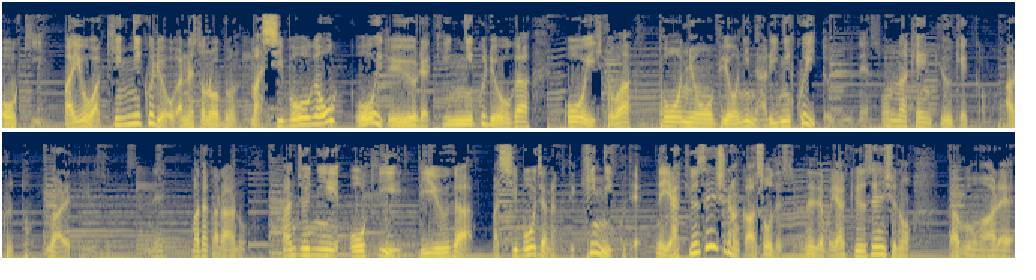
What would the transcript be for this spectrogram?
大きい。まあ、要は筋肉量がね、その分、まあ、脂肪が多いというよりは筋肉量が多い人は糖尿病になりにくいというね、そんな研究結果もあると言われているそうですね。まあ、だからあの、単純に大きい理由が、まあ、脂肪じゃなくて筋肉で、ね、野球選手なんかはそうですよね。でも野球選手の多分あれ、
